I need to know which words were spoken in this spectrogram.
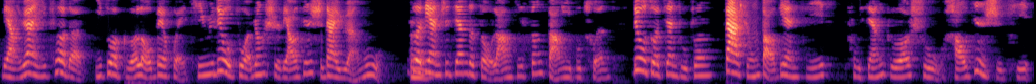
两院一侧的一座阁楼被毁，其余六座仍是辽金时代原物。各殿之间的走廊及僧房已不存。六座建筑中，大雄宝殿及普贤阁属豪晋时期。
